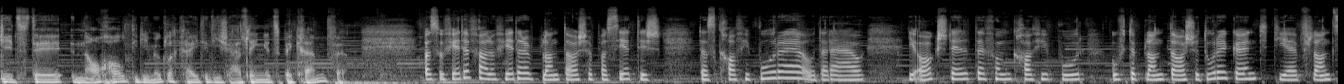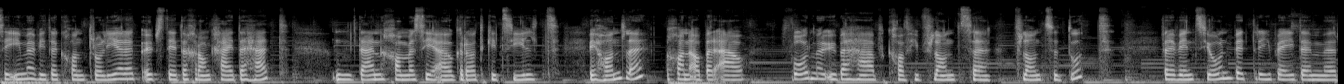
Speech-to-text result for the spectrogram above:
Gibt es nachhaltige Möglichkeiten, die Schädlinge zu bekämpfen? Was auf jeden Fall auf jeder Plantage passiert, ist, dass Kaffeebauern oder auch die Angestellten vom Kaffeebauer auf der Plantage durchgehen, die Pflanze immer wieder kontrollieren, ob es dort Krankheiten hat. Und dann kann man sie auch gerade gezielt behandeln. Man kann aber auch, bevor man überhaupt Kaffeepflanzen pflanzen tut, Prävention betreiben, indem man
